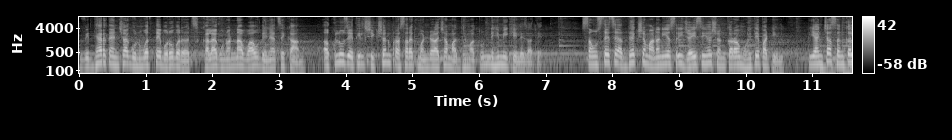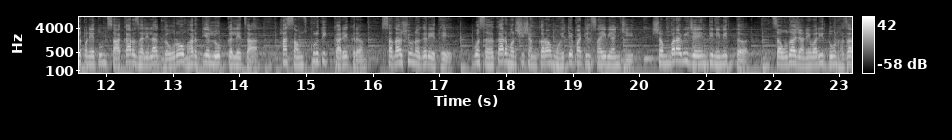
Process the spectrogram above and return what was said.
विद्यार्थ्यांच्या गुणवत्तेबरोबरच कलागुणांना वाव देण्याचे काम अकलूज येथील शिक्षण प्रसारक मंडळाच्या माध्यमातून नेहमी केले जाते. संस्थेचे अध्यक्ष माननीय श्री जयसिंह शंकरराव मोहिते पाटील यांच्या संकल्पनेतून साकार झालेला गौरव भारतीय लोककलेचा हा सांस्कृतिक कार्यक्रम सदाशिवनगर येथे व सहकार महर्षी शंकरराव मोहिते पाटील साहेब यांची शंभरावी जयंतीनिमित्त चौदा जानेवारी दोन हजार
